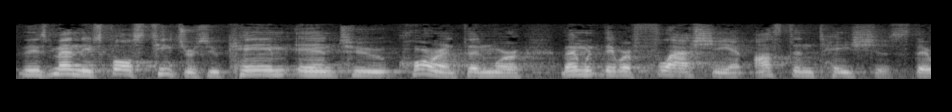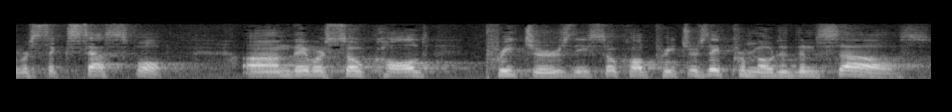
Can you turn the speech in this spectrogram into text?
these men, these false teachers who came into Corinth and were, they were flashy and ostentatious. They were successful. Um, they were so called preachers. These so called preachers, they promoted themselves.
